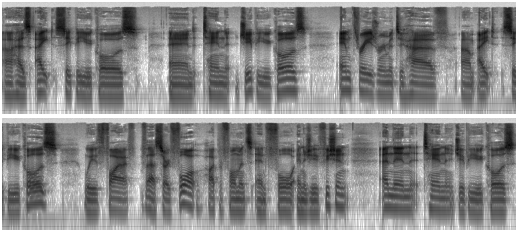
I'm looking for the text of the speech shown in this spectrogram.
uh, has 8 CPU cores and 10 GPU cores. M3 is rumored to have um, 8 CPU cores with five, uh, sorry, 4 high performance and 4 energy efficient and then 10 GPU cores.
